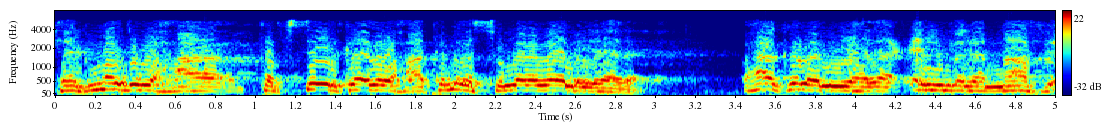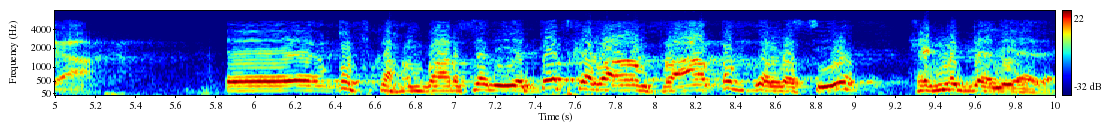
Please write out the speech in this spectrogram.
xikmadu waxaa tafsiirkeeda waxaa sunnada waa la yihahdaa waxaa kaloo la cilmiga naafica ee qofka xumbaarsan iyo dadkaba anfaca qofka la siiyo xikmad baa la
